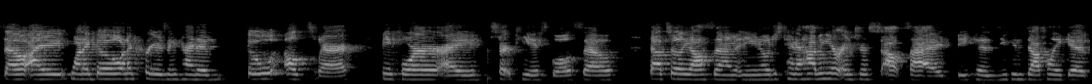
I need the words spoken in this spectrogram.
So I want to go on a cruise and kind of go elsewhere before I start PA school. So that's really awesome. And, you know, just kind of having your interests outside because you can definitely get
